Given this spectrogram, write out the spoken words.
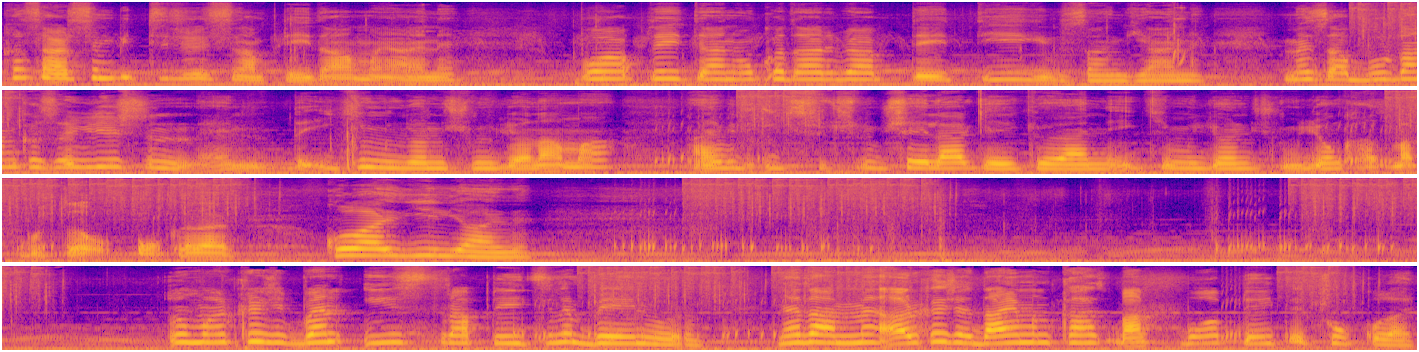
kasarsın bitirirsin update'i ama yani bu update yani o kadar bir update değil gibi sanki yani. Mesela buradan kasabilirsin yani de 2 milyon 3 milyon ama yani bir de x üçlü bir şeyler gerekiyor yani 2 milyon 3 milyon kasmak burada o kadar kolay değil yani. Ama arkadaşlar ben Easter update'ini beğeniyorum. Neden mi? Arkadaşlar Diamond kasmak bu update'de çok kolay.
